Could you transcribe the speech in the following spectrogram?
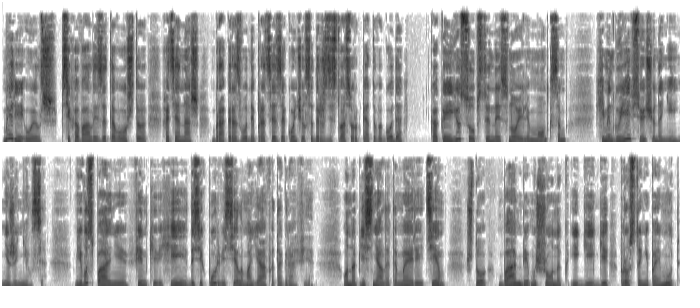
Мэри Уэлш психовала из-за того, что хотя наш бракоразводный процесс закончился до Рождества 45 -го года, как и ее собственный с Ноэлем Монксом, Хемингуэй все еще на ней не женился. В его спальне в Финке-Вихии до сих пор висела моя фотография. Он объяснял это Мэри тем, что Бамби, мышонок и Гигги просто не поймут,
